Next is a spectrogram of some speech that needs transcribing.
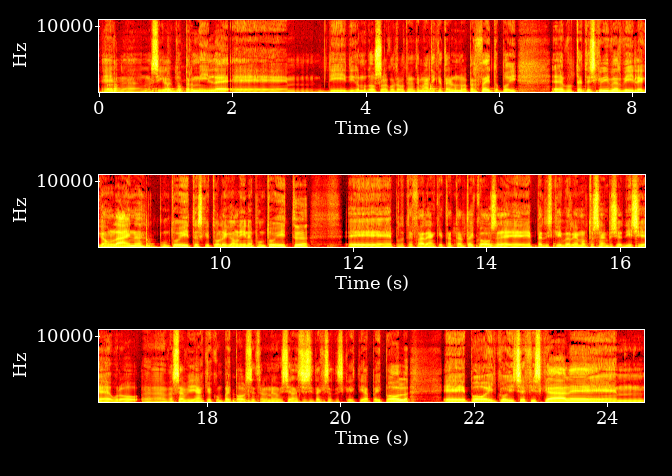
è la, la sigla del 2 per 1000 e di, di Domodossola, 4 volte matematica, 3 il numero perfetto, poi eh, potete iscrivervi legaonline.it, scritto legaonline.it e potete fare anche tante altre cose per iscrivervi è molto semplice 10 euro eh, versarvi anche con Paypal senza nemmeno vi sia la necessità che siate iscritti a Paypal e poi il codice fiscale e, ehm,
